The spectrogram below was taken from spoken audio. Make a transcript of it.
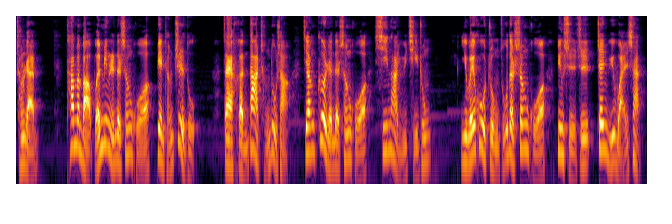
诚然，他们把文明人的生活变成制度，在很大程度上将个人的生活吸纳于其中，以维护种族的生活，并使之臻于完善。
